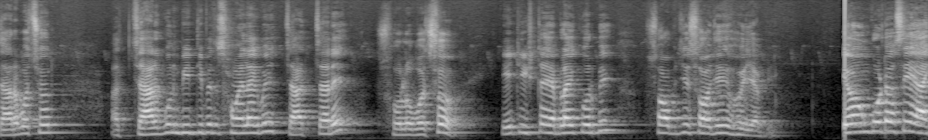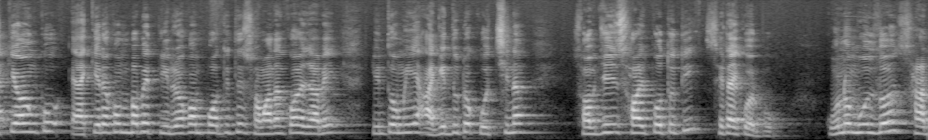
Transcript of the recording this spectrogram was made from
চার বছর, আর চার গুণ বৃদ্ধি পেতে সময় লাগবে চার চারে ষোলো বছর। এই টিপসটা অ্যাপ্লাই করবে, সবচেয়ে সহজেই হয়ে যাবে। এই অঙ্কটা সে একই অঙ্ক, একই রকমভাবে তিন রকম পদ্ধতিতে সমাধান করা যাবে, কিন্তু আমি আগের দুটো করছি না। সবচেয়ে সহজ পদ্ধতি সেটাই করব। কোনো মূলধন সাত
